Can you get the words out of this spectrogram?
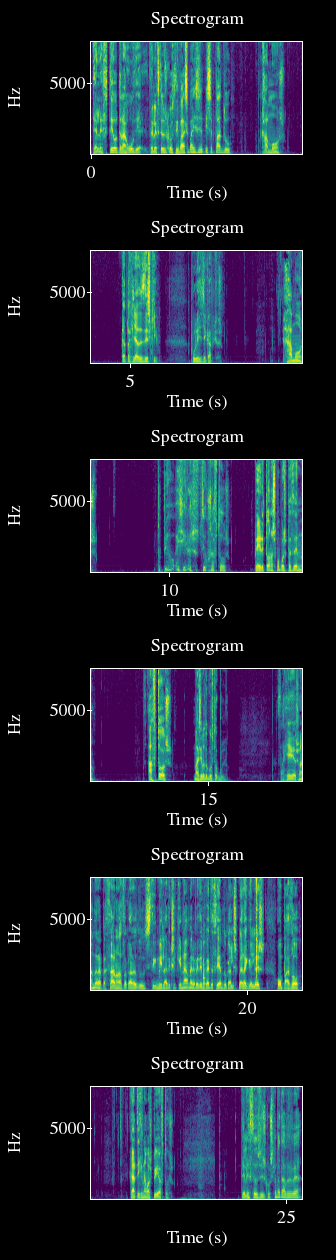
Τελευταίο τραγούδι, τελευταίος δίσκο στη βάση είσαι, είσαι παντού. Χαμός. 100.000 δίσκοι που λέγει κάποιος. Χαμός. Το οποίο έχει γράψει του τοίχους αυτός. Περιτώ να σου πως πώ πεθαίνω. Αυτός μαζί με τον Κωστόπουλο στα χέρια σου να πεθάνω, θα το κάνω τη στιγμή. Δηλαδή, ξεκινάμε, ρε παιδί μου, κατευθείαν το καλησπέρα και λες, Όπα, εδώ. Κάτι έχει να μας πει αυτός. Τελευταίος δίσκος. Και μετά, βέβαια,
